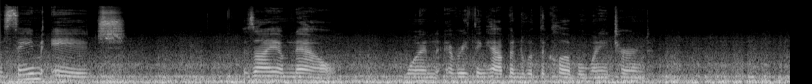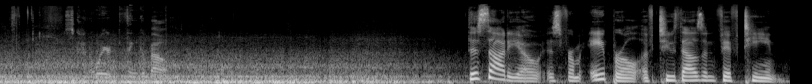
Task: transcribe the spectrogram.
The same age as I am now when everything happened with the club or when he turned. It's kind of weird to think about. This audio is from April of 2015.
